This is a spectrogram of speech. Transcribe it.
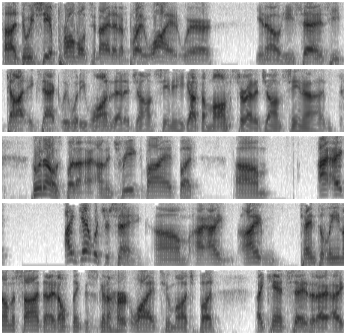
Uh, do we see a promo tonight at a Bray Wyatt where, you know, he says he got exactly what he wanted out of John Cena. He got the monster out of John Cena. Who knows? But I, I'm intrigued by it. But um, I, I I get what you're saying. Um, I, I I tend to lean on the side that I don't think this is going to hurt Wyatt too much, but I can't say that I, I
